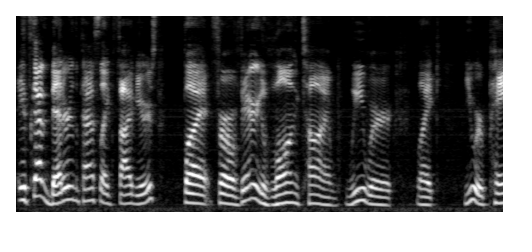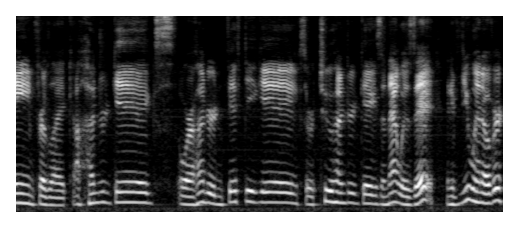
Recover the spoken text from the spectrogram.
it's gotten better in the past like five years, but for a very long time, we were like you were paying for like 100 gigs or 150 gigs or 200 gigs and that was it and if you went over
